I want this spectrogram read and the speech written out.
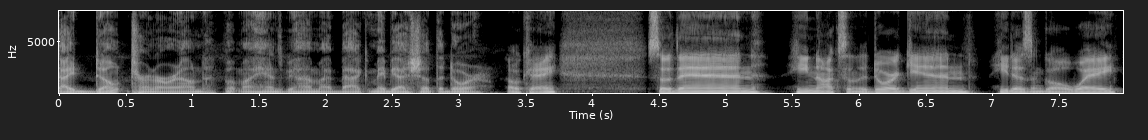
I don't turn around, put my hands behind my back. Maybe I shut the door. Okay. So then he knocks on the door again. He doesn't go away.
